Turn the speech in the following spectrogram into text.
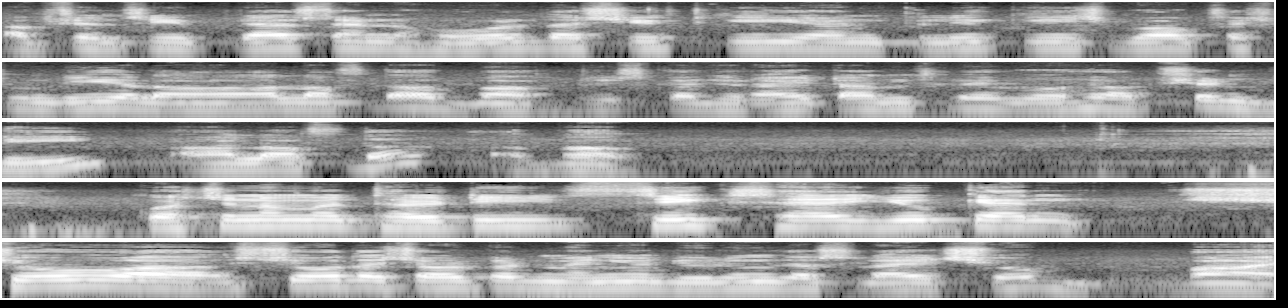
option c press and hold the shift key and click each box option d all of the above इसका जो right answer है वो है option d all of the above question number 36 है you can show uh, show the shortcut menu during the slideshow by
